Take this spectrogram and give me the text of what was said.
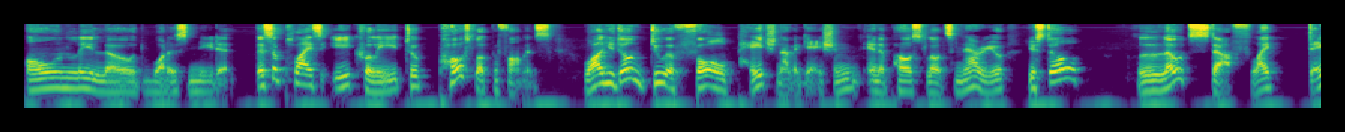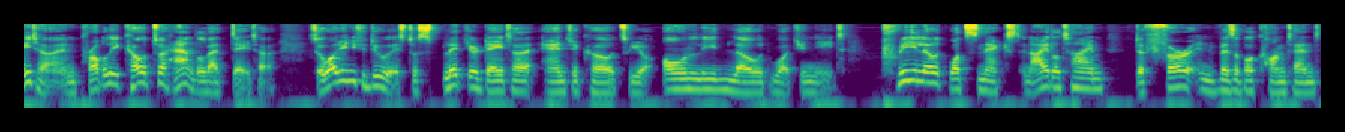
Only load what is needed. This applies equally to post-load performance. While you don't do a full page navigation in a post-load scenario, you still load stuff like data and probably code to handle that data. So what you need to do is to split your data and your code so you only load what you need preload what's next in idle time, defer invisible content,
